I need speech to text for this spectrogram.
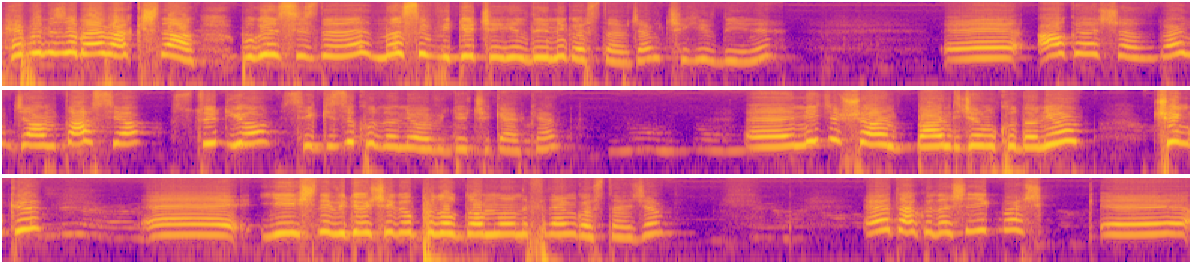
Hepinize merhaba arkadaşlar. Bugün sizlere nasıl video çekildiğini göstereceğim. Çekildiğini. Ee, arkadaşlar ben Camtasia Studio 8'i kullanıyorum video çekerken. Ee, niçin şu an Bandicam'ı kullanıyorum? Çünkü ee, işte video çekim programlarını falan göstereceğim. Evet arkadaşlar ilk baş ee,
